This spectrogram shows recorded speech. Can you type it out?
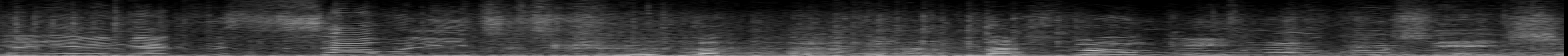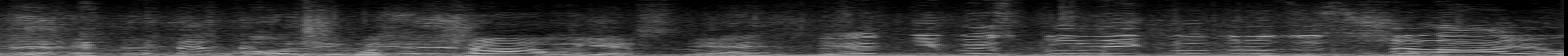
Ja nie wiem jak wy strzały liczyć. Do sztuki! Najgłośniejszy. Bo strzał jest, nie? Jedni bez tłumiku, drudzy strzelają.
